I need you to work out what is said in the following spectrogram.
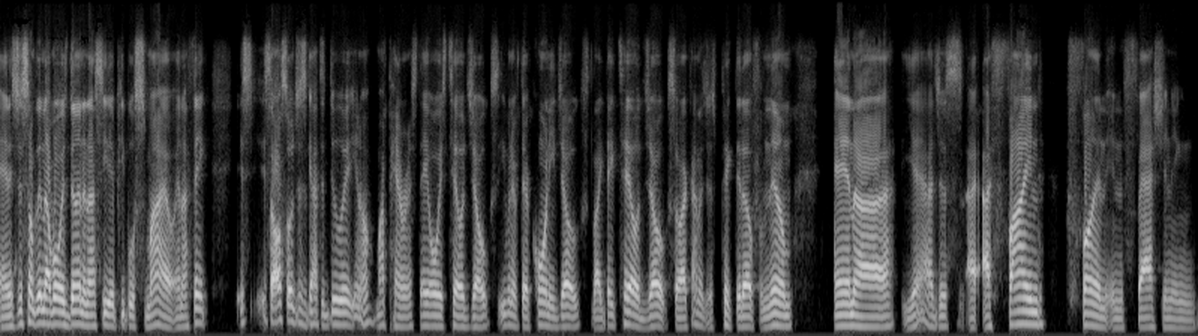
and it's just something I've always done. And I see that people smile, and I think it's it's also just got to do it. You know, my parents they always tell jokes, even if they're corny jokes. Like they tell jokes, so I kind of just picked it up from them, and uh, yeah, I just I, I find fun in fashioning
